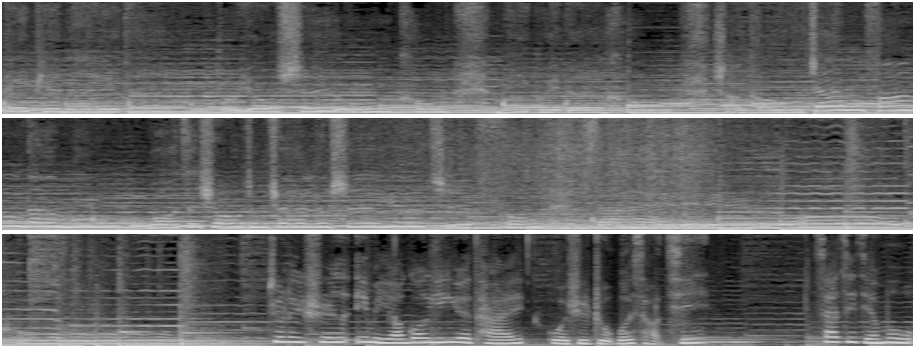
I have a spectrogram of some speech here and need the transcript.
玫却流失于指缝，在落空。这里是一米阳光音乐台，我是主播小七。下期节目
